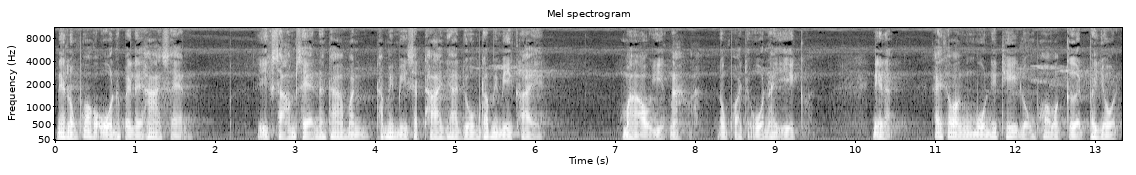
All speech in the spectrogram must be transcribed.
เนี่ยหลวงพ่อก็โอนไปเลยห้าแสนอีกสามแสนนะถ้ามันถ้าไม่มีศรัทธาญาติโยม ถ้าไม่มีใคร มาเอาอีกนะหลวงพ่อจะโอนให้อีก นี่แหละให้ขวังมูลนิธิหลวงพ่อว่าเกิดประโยชน์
